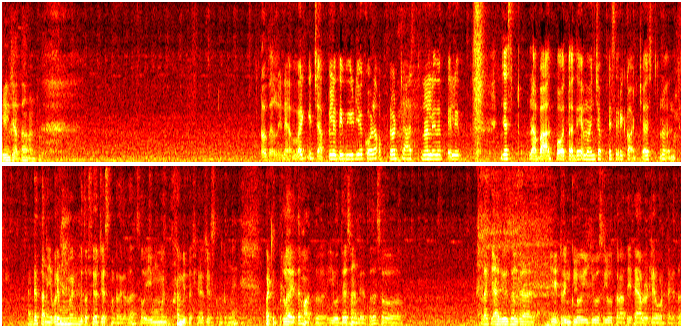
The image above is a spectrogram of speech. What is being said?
ఏం చేద్దాం అని అంటారు? అసలు నేను ఎవరికి చెప్పలేదు. ఈ వీడియో కూడా అప్లోడ్ చేస్తున్నా లేదో తెలియదు జస్ట్ నా బాధ పోతుందేమో అని చెప్పేసి రికార్డ్ చేస్తున్నా అంతే. అంటే తను ఎవరి మూమెంట్ మీతో షేర్ చేసుకుంటుంది కదా సో ఈ మూమెంట్ కూడా మీతో షేర్ చేసుకుంటుంది. బట్ ఇప్పట్లో అయితే మాకు ఈ ఉద్దేశం లేదు. సో లైక్ యాజ్ యూజువల్గా ఈ డ్రింక్లు ఈ జ్యూసులు తర్వాత ఈ ట్యాబ్లెట్లు ఏవి ఉంటాయి కదా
